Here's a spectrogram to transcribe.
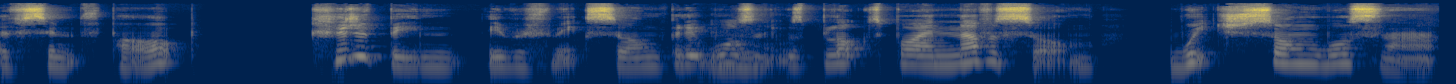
of synth pop could have been the Eurythmics song, but it wasn't. Mm-hmm. It was blocked by another song. Which song was that?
